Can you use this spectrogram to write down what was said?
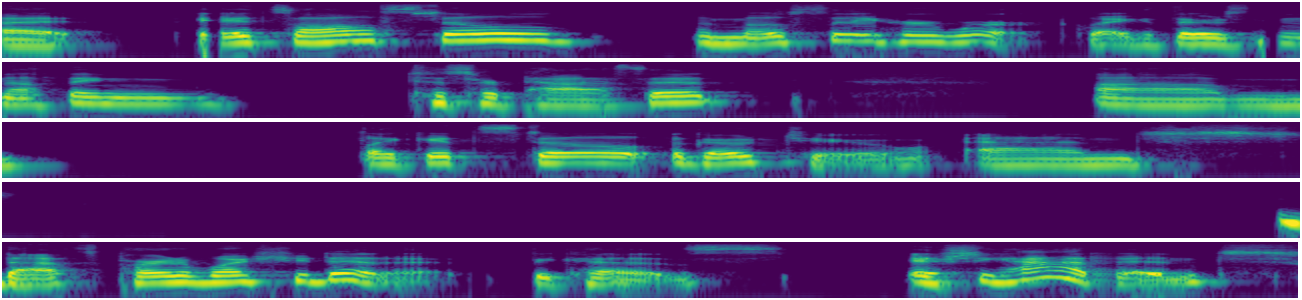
but it's all still mostly her work. Like there's nothing to surpass it. Um, like it's still a go-to. And that's part of why she did it. Because if she hadn't,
